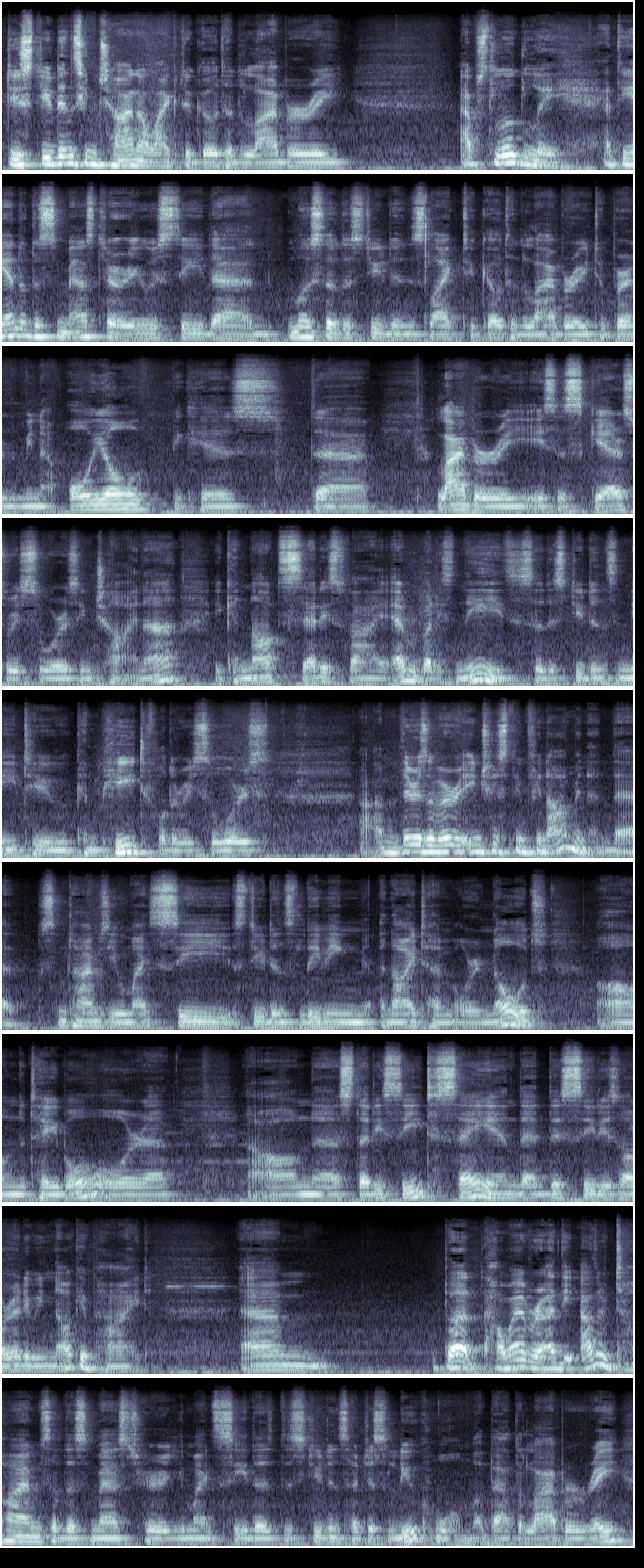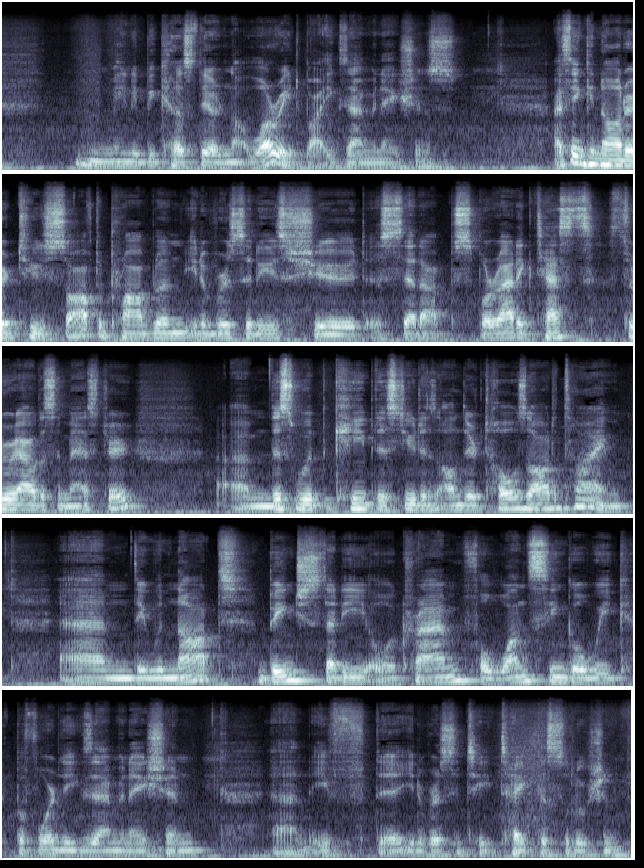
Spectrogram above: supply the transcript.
Do students in China like to go to the library? Absolutely. At the end of the semester, you will see that most of the students like to go to the library to burn the midnight oil because the library is a scarce resource in China. It cannot satisfy everybody's needs, so the students need to compete for the resource. Um, there's a very interesting phenomenon that sometimes you might see students leaving an item or a note on the table or uh, on a study seat saying that this seat is already been occupied. Um, but however, at the other times of the semester, you might see that the students are just lukewarm about the library, mainly because they are not worried by examinations. I think in order to solve the problem, universities should set up sporadic tests throughout the semester. Um, this would keep the students on their toes all the time um, they would not binge study or cram for one single week before the examination and if the university take the solution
